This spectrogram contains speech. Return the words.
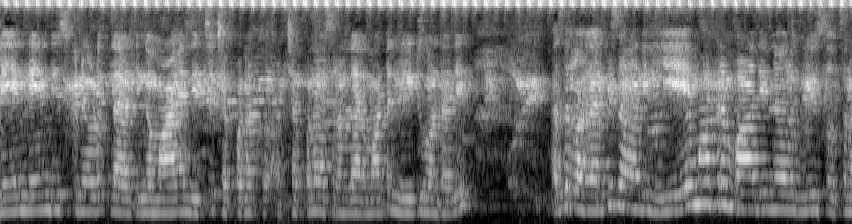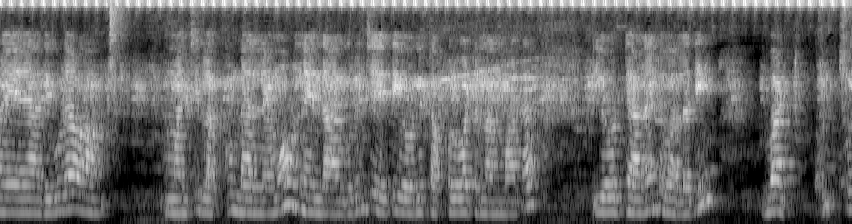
నేను నేను తీసుకునే కూడా క్లారిటీ ఇంకా మా ఆయన తెచ్చి చెప్పన చెప్పనవసరం లేదనమాట నీట్గా ఉంటుంది. అసలు నాకు అనిపిస్తుంది ఏ మాత్రం బాగా తిన్న వాళ్ళకి వ్యూస్ వస్తున్నాయి అది కూడా మంచి లక్ ఉండాలేమో. నేను దాని గురించి అయితే ఎవరిని తప్పులు పట్టను అనమాట ఎవరి టాలెంట్ వాళ్ళది. బట్ చూ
